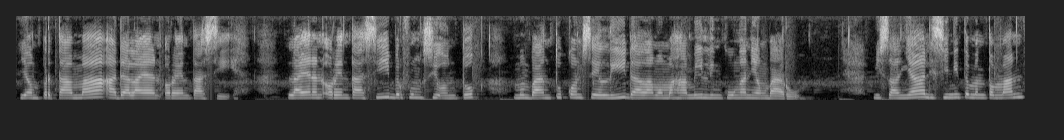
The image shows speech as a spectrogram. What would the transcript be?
Yang pertama ada layanan orientasi. Layanan orientasi berfungsi untuk membantu konseli dalam memahami lingkungan yang baru. Misalnya di sini teman-teman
